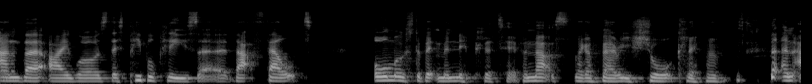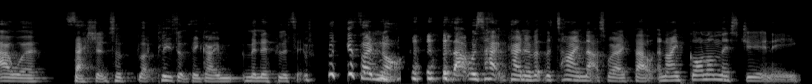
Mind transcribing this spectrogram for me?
and that I was this people pleaser that felt almost a bit manipulative, and that's like a very short clip of an hour session. So like, please don't think I'm manipulative because I'm not. but that was how, kind of at the time that's where I felt, and I'd gone on this journey,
